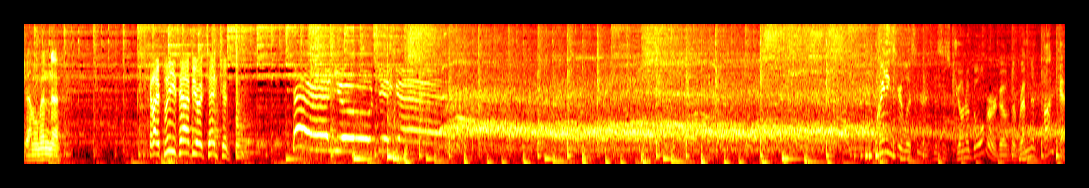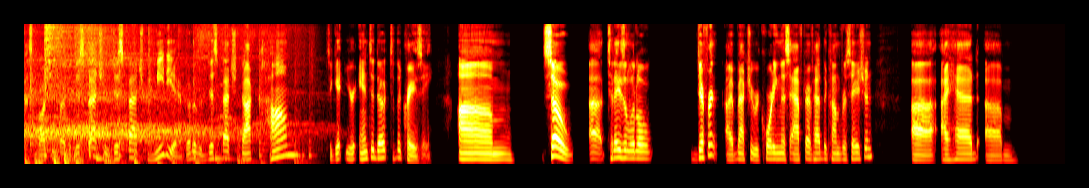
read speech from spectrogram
and gentlemen. Uh, Can I please have your attention? Daniel Digger! Greetings, dear listeners. This is Jonah Goldberg of the Remnant Podcast, brought to you by the Dispatch and Dispatch Media. Go to the dispatch.com to get your antidote to the crazy. Um, so uh, today's a little different. I'm actually recording this after I've had the conversation. Uh, I had um,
